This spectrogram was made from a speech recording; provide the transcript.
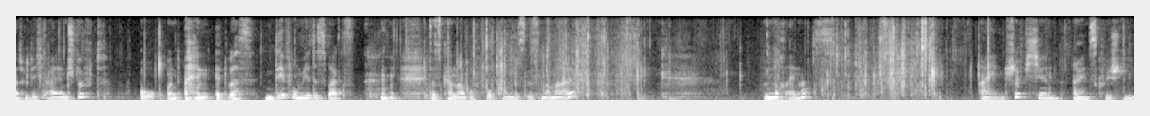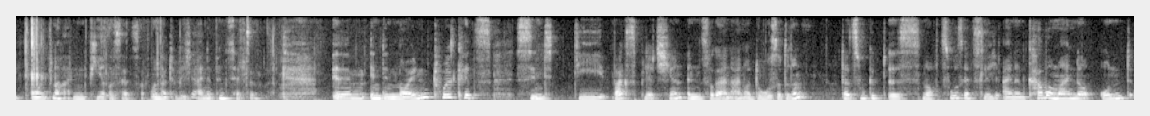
natürlich einen Stift. Oh, und ein etwas deformiertes Wachs. Das kann aber vorkommen, das ist normal. Noch ein Wachs. Ein Schiffchen, ein Squishy und noch einen Vierersetzer und natürlich eine Pinzette. Ähm, in den neuen Toolkits sind die Wachsplättchen in, sogar in einer Dose drin. Dazu gibt es noch zusätzlich einen Coverminder und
